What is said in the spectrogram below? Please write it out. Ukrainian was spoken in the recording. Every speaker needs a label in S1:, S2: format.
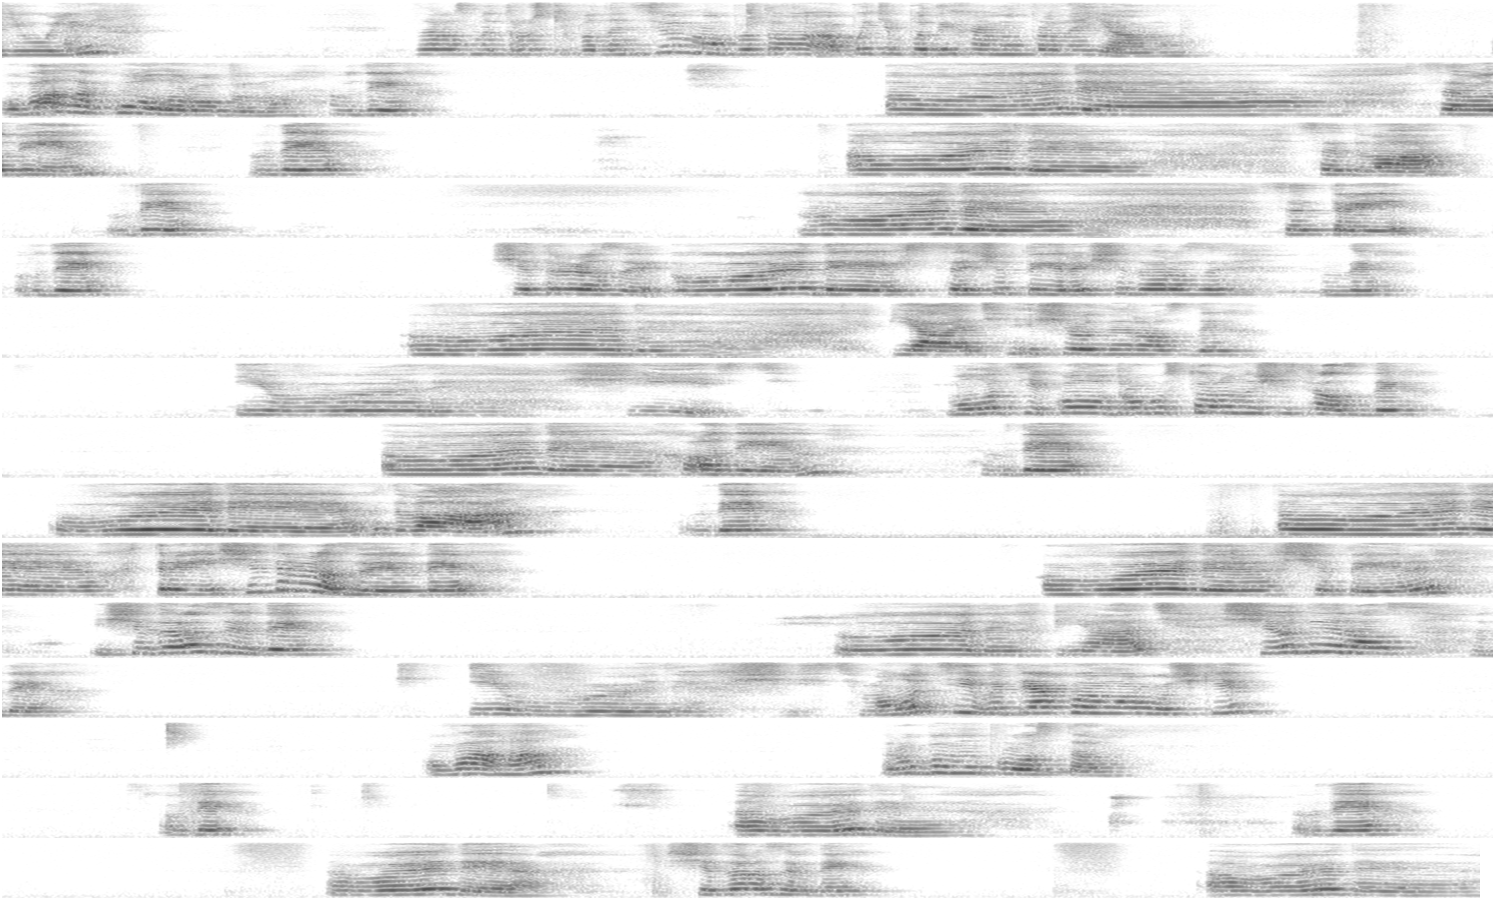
S1: Юлі. Зараз ми трошки потанцюємо, а потім, подихаємо пранаяму. Увага, коло робимо. Вдих. Вдих. Це один. Вдих. Вдих. Це два. Вдих. Вдих. Це три. Вдих. Ще три рази. Видих. Це чотири. Ще два рази. Вдих. Видих. П'ять. І ще один раз вдих. І видих. Шість. Молодці. Коло в другу сторону шість раз вдих. Видих. Один. Вдих. Видих. Два. Вдих. Видих. Три. Ще три рази вдих. Видих. Чотири. І ще два рази вдих. Видих. П'ять. Ще один раз вдих. І видих. Шість. Молодці. Витряхуємо ручки. Увага. Робимо просто. Вдих. Видих. Вдих. Видих. Ще два рази вдих. Видих.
